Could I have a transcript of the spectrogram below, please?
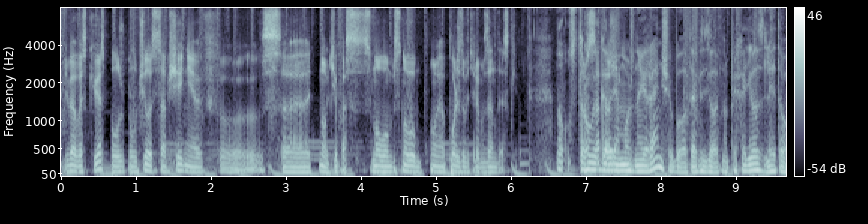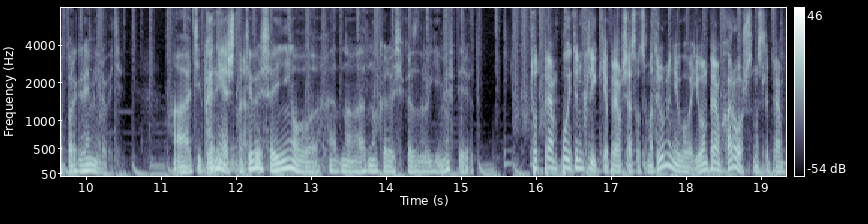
У тебя в SQS получилось сообщение в, с, ну, типа с новым, с новым э, пользователем в Zendesk. Ну, строго Красота говоря, же. можно и раньше было так сделать, но приходилось для этого программировать. А теперь, Конечно. теперь соединил одно, одно колесико с другими вперед. Тут прям point and click. Я прям сейчас вот смотрю на него, и он прям хорош. В смысле, прям,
